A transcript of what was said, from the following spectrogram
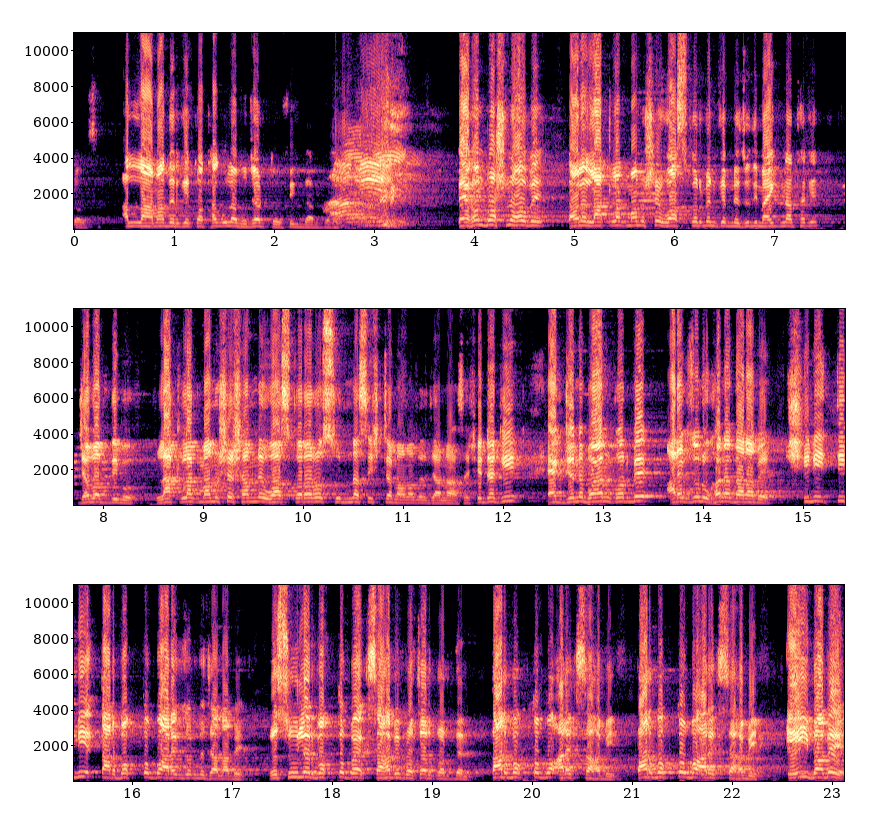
চলছে। আল্লাহ আমাদেরকে কথাগুলা বোঝার তৌফিক দান করে। এখন প্রশ্ন হবে, তাহলে লাখ লাখ মানুষের ওয়াজ করবেন কেমনে? যদি মাইক না থাকে, জবাব দিব। লাখ লাখ মানুষের সামনে ওয়াজ করারও সুন্না সিস্টেম আমাদের জানা আছে। সেটা কি? একজনে বয়ান করবে, আরেকজন ওখানে দাঁড়াবে। তিনি তিনি তার বক্তব্য আরেকজনকে জানাবে। রসুলের বক্তব্য এক সাহাবি প্রচার করতেন। তার বক্তব্য আরেক সাহাবি। তার বক্তব্য আরেক সাহাবি। এইভাবে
